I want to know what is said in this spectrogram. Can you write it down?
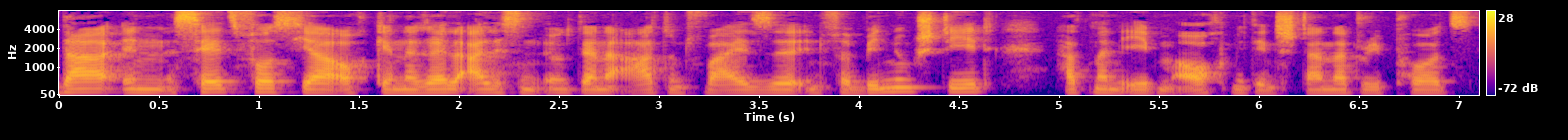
da in Salesforce ja auch generell alles in irgendeiner Art und Weise in Verbindung steht, hat man eben auch mit den Standard Reports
